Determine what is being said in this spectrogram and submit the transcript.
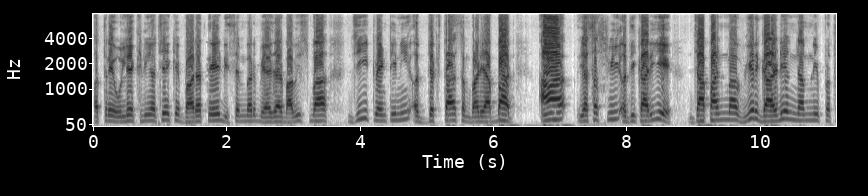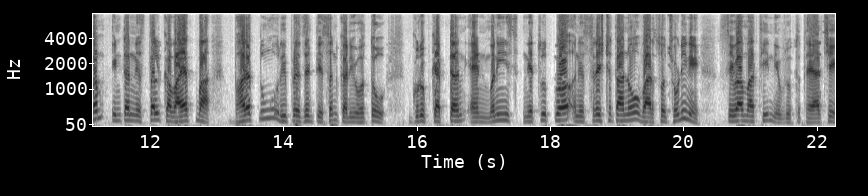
અત્રે ઉલ્લેખનીય છે કે ભારતે ડિસેમ્બર બે હજાર બાવીસમાં જી ટ્વેન્ટીની અધ્યક્ષતા સંભાળ્યા બાદ આ યશસ્વી અધિકારીએ જાપાનમાં વીર ગાર્ડિયન નામની પ્રથમ ઇન્ટરનેશનલ કવાયતમાં ભારતનું રિપ્રેઝેન્ટેશન કર્યું હતું. ગ્રુપ કેપ્ટન એન મનીષ નેતૃત્વ અને શ્રેષ્ઠતાનો વારસો છોડીને સેવામાંથી નિવૃત્ત થયા છે.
